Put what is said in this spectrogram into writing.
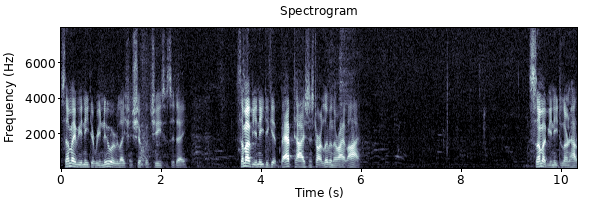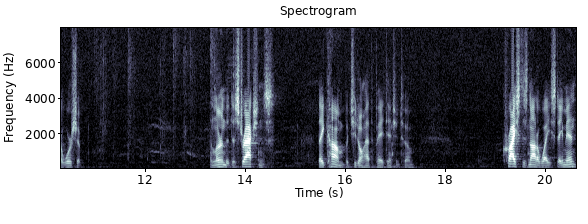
Some of you need to renew a relationship with Jesus today. Some of you need to get baptized and start living the right life. Some of you need to learn how to worship and learn the distractions. They come, but you don't have to pay attention to them. Christ is not a waste. Amen?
